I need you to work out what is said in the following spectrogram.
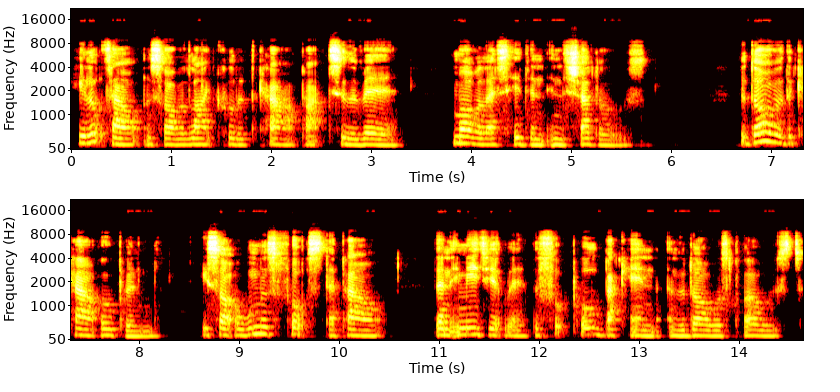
He looked out and saw a light coloured car parked to the rear, more or less hidden in the shadows. The door of the car opened. He saw a woman's foot step out. Then immediately the foot pulled back in and the door was closed.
